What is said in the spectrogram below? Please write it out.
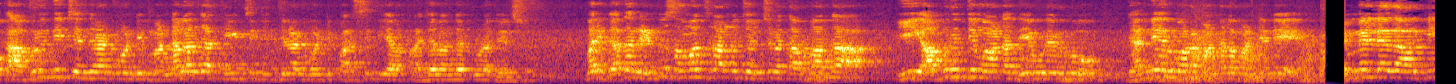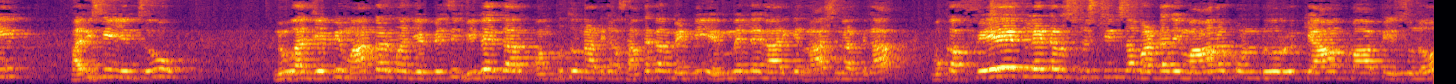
ఒక అభివృద్ధి చెందినటువంటి మండలంగా తీర్చిదిద్దినటువంటి పరిస్థితి ఇలా ప్రజలందరూ కూడా తెలుసు. మరి గత రెండు సంవత్సరాల నుంచి వచ్చిన తర్వాత ఈ అభివృద్ధి మాట దేవుడెరుగు గన్నేరుమర మండలం అంటేనే ఎమ్మెల్యే గారికి పరిశీలించు నువ్వు అని చెప్పి మాట్లాడమని చెప్పేసి వివేక్ గారు పంపుతున్నట్టుగా సంతకం పెట్టి ఎమ్మెల్యే గారికి రాసినట్టుగా ఒక ఫేక్ లెటర్ సృష్టించబడ్డది మానకొండూరు క్యాంప్ ఆఫీసులో.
